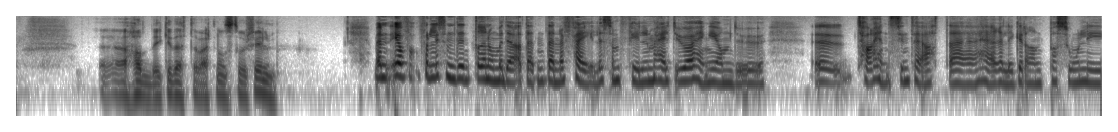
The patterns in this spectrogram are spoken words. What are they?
uh, hadde ikke dette vært noen stor film. Men ja, for, for liksom, det, er noe med det at denne, denne feiler som film, helt uavhengig om du uh, tar hensyn til at her ligger det en personlig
